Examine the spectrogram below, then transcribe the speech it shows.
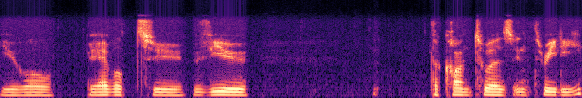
you will be able to view the contours in 3D.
